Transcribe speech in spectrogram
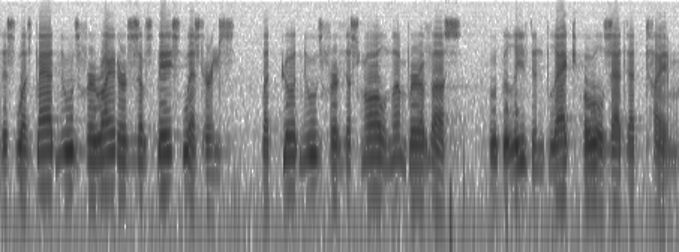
This was bad news for writers of space westerns, but good news for the small number of us who believed in black holes at that time.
